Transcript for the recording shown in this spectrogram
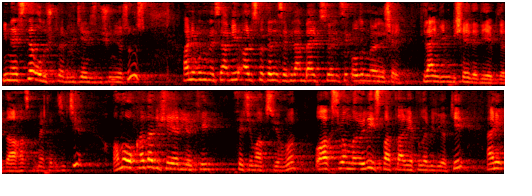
bir nesne oluşturabileceğinizi düşünüyorsunuz. Hani bunu mesela bir Aristoteles'e falan belki söylesek olur mu öyle şey filan gibi bir şey de diyebilir daha has bir metafizikçi. Ama o kadar işe yarıyor ki seçim aksiyonu. O aksiyonla öyle ispatlar yapılabiliyor ki hani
